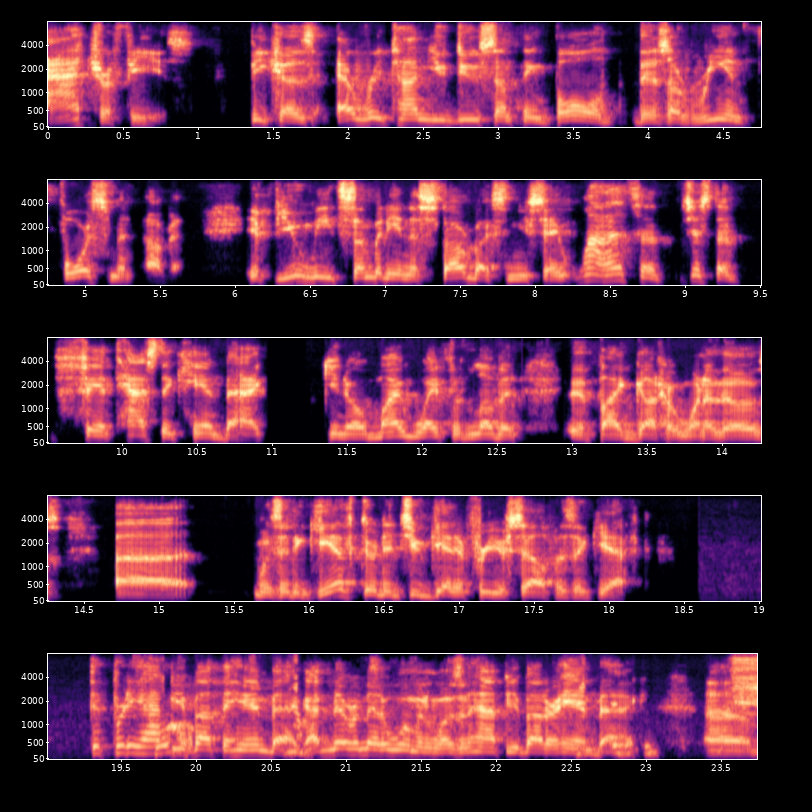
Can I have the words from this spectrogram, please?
atrophies because every time you do something bold, there's a reinforcement of it if you meet somebody in a Starbucks and you say, "Wow, that's a just a fantastic handbag," you know, my wife would love it if I got her one of those. Uh, was it a gift or did you get it for yourself as a gift? They're pretty happy cool. about the handbag. No. I've never met a woman who wasn't happy about her handbag, um,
